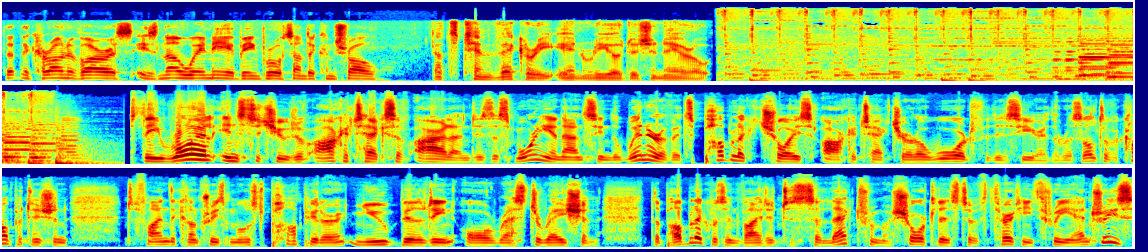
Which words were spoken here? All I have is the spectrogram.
that the coronavirus is nowhere near being brought under control. That's Tim Vickery in Rio de Janeiro. The Royal Institute of Architects of Ireland is this morning announcing the winner of its Public Choice Architecture Award for this year, the result of a competition to find the country's most popular new building or restoration. The public was invited to select from a short list of 33 entries,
